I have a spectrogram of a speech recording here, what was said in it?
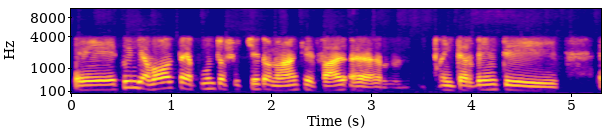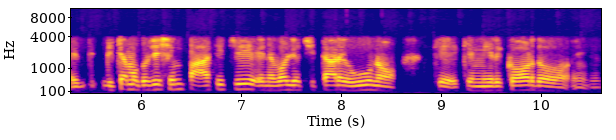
E quindi a volte appunto succedono anche fa- ehm, interventi eh, diciamo così simpatici e ne voglio citare uno che, che mi ricordo in,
